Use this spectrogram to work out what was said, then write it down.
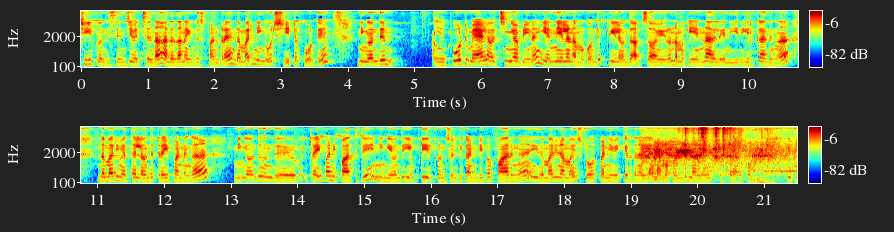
ஷீட் வந்து செஞ்சு வச்சுருந்தேன். அதை தான் நான் யூஸ் பண்ணுறேன் இந்த மாதிரி நீங்கள் ஒரு ஷீட்டை போட்டு நீங்கள் வந்து போட்டு மேலே வச்சிங்க அப்படின்னா எண்ணெயெல்லாம் நமக்கு வந்து கீழே வந்து அப்சர்வ் ஆயிரும். நமக்கு எண்ணெய் அதில் இருக்காதுங்க. இந்த மாதிரி மெத்தடில் வந்து ட்ரை பண்ணுங்கள் நீங்கள் வந்து இந்த ட்ரை பண்ணி பார்த்துட்டு நீங்கள் வந்து எப்படி இருக்குன்னு சொல்லிட்டு கண்டிப்பாக பாருங்கள் இதை மாதிரி நம்ம ஸ்டோர் பண்ணி வைக்கிறதுனால நமக்கு வந்து நல்லாவே சூப்பராக இருக்கும். இப்போ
